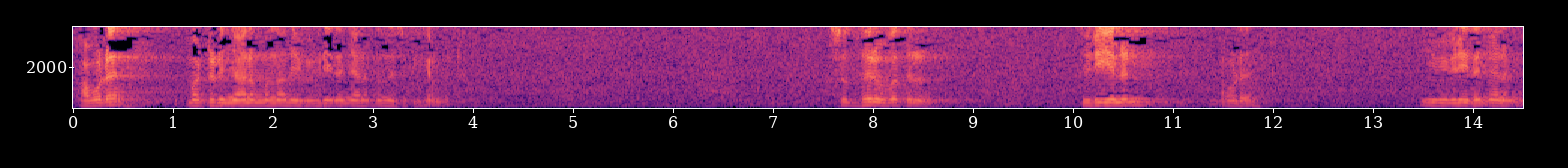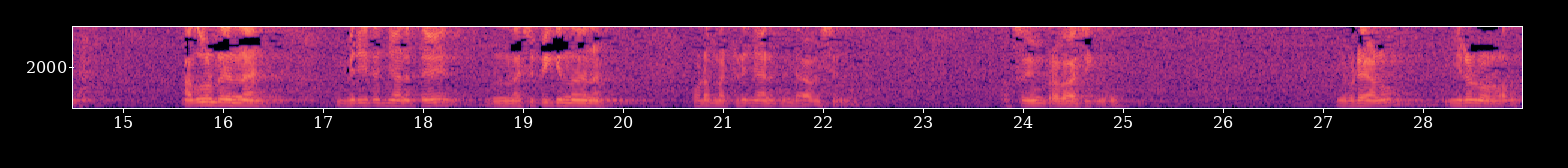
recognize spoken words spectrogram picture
അവിടെ മറ്റൊരു ജ്ഞാനം വന്നാൽ ഈ വിപരീത ജ്ഞാനത്തെ നശിപ്പിക്കാൻ പറ്റും. ശുദ്ധരൂപത്തിൽ തുര്യനിൽ അവിടെ ഈ വിപരീത ജ്ഞാനമില്ല അതുകൊണ്ട് തന്നെ വിപരീത ജ്ഞാനത്തെ നശിപ്പിക്കുന്നതിന് അവിടെ മറ്റൊരു ജ്ഞാനത്തിന്റെ ആവശ്യമില്ല. അത് സ്വയം പ്രകാശിക്കുന്നു. എവിടെയാണോ ഇരുളുള്ളത്.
